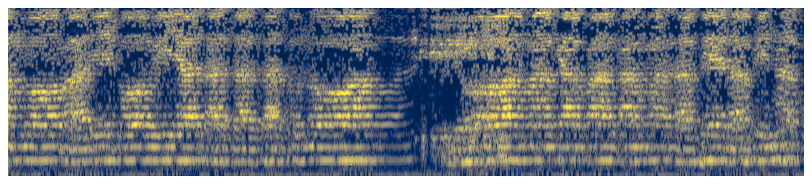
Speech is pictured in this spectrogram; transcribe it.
มโมปฏิโพวิยตัสสะสัตตุโนโยมะกะปะกะมะตะเพระพินะโก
